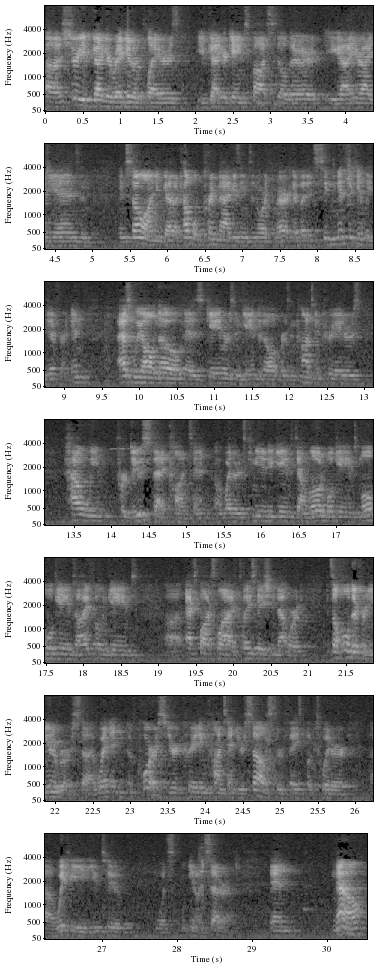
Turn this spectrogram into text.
Uh, sure, you've got your regular players, You've got your GameSpot still there. You got your IGNs and, and so on. You've got a couple print magazines in North America, but it's significantly different. And as we all know, as gamers and game developers and content creators, how we produce that content, uh, whether it's community games, downloadable games, mobile games, iPhone games, uh, Xbox Live, PlayStation Network, it's a whole different universe. Uh, when, and of course, you're creating content yourselves through Facebook, Twitter, uh, Wiki, YouTube, what's you know, etc. And now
